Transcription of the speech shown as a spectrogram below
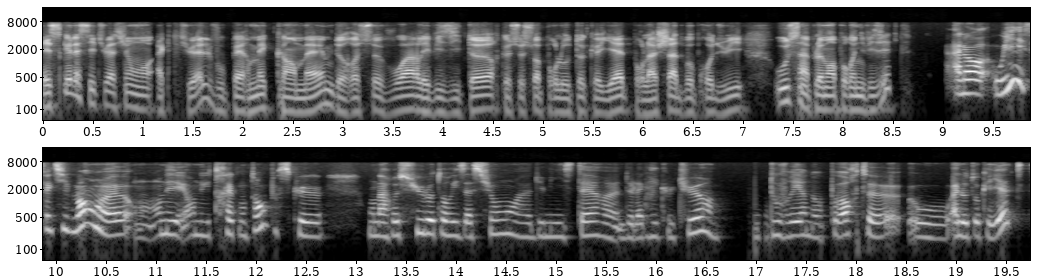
Est-ce que la situation actuelle vous permet quand même de recevoir les visiteurs, que ce soit pour l'autocueillette, pour l'achat de vos produits ou simplement pour une visite? Alors oui, effectivement, on, est, on, est, très content parce que on a reçu l'autorisation du ministère de l'Agriculture d'ouvrir nos portes euh, à l'autocueillette.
